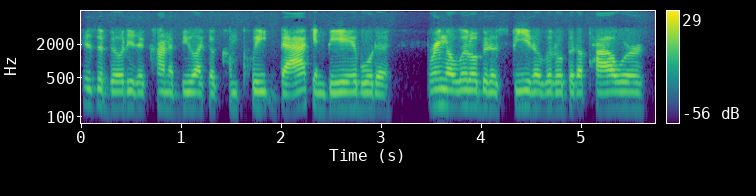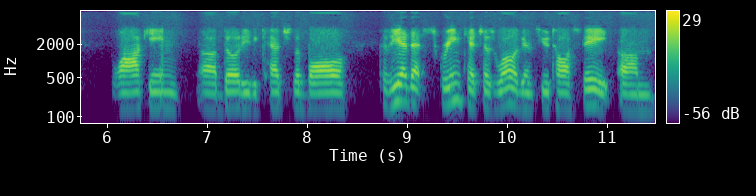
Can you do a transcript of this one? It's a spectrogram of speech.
his ability to kind of be like a complete back and be able to bring a little bit of speed, a little bit of power, blocking, uh, ability to catch the ball, because he had that screen catch as well against Utah State um,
